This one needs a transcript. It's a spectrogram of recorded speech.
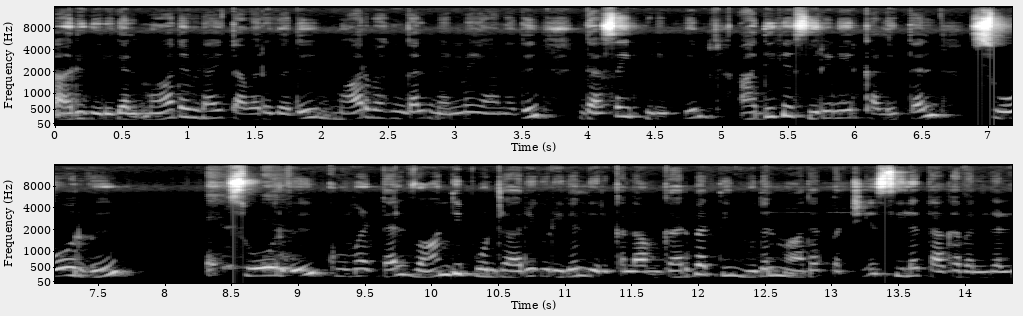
அறிகுறிகள் மாதவிடாய் தவறுவது மார்பகங்கள் மென்மையானது தசைப்பிடிப்பு அதிக சிறுநீர் கழித்தல் சோர்வு சோர்வு குமட்டல் வாந்தி போன்ற அறிகுறிகள் இருக்கலாம். கர்ப்பத்தின் முதல் மாதம் பற்றிய சில தகவல்கள்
